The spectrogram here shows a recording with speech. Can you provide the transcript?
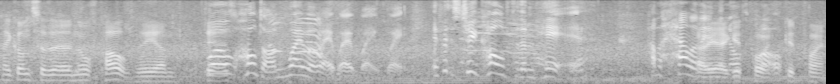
They've gone to the North Pole. The um. Well, hold on. Wait, wait, wait, wait, wait, wait. If it's too cold for them here, how the hell are oh they yeah, in the good North point. Pole? Good point.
